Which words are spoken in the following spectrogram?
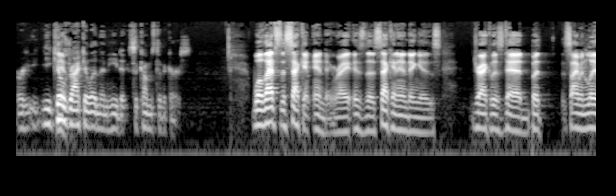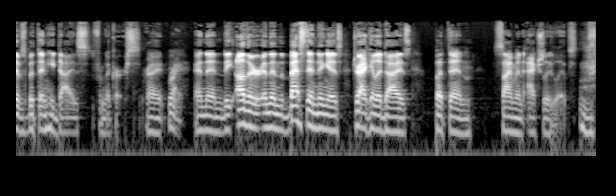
or he, he kills Yeah. Dracula and then he succumbs to the curse. Well, that's the second ending, right? Is the second ending is Dracula's dead, but Simon lives, but then he dies from the curse, right? Right. And then the other, and then the best ending is Dracula dies, but then Simon actually lives.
